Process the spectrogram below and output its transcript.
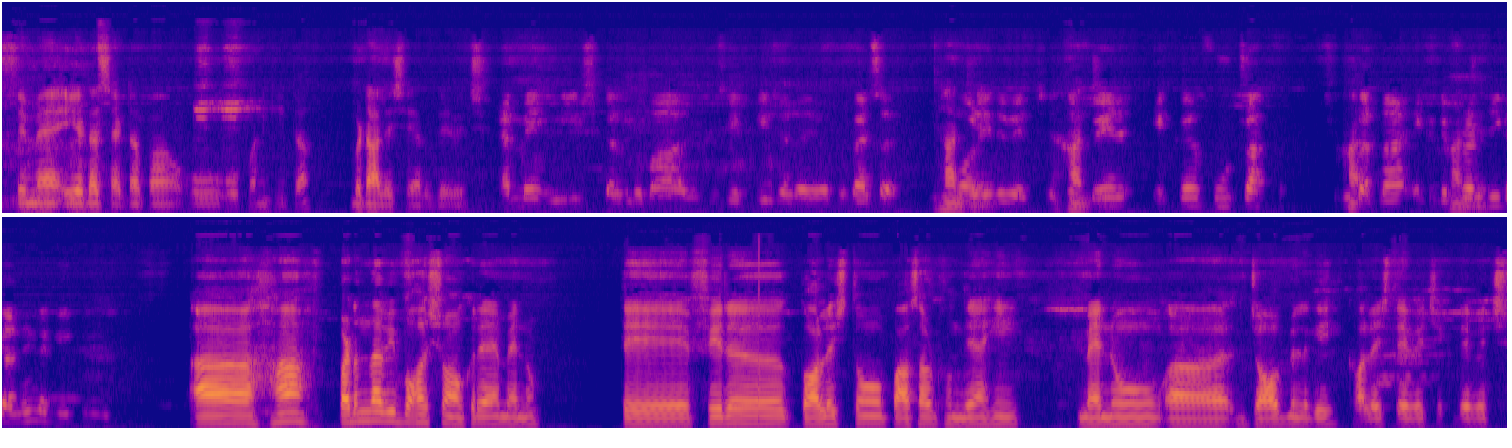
ਫਿਰ ਮੈਂ ਇਹ ਜਿਹੜਾ ਸੈਟਅਪ ਆ ਉਹ ਓਪਨ ਕੀਤਾ ਬਟਾਲੇ ਸ਼ਹਿਰ ਦੇ ਵਿੱਚ ਐਮਏ ਇੰਗਲਿਸ਼ ਕਰਨ ਤੋਂ ਬਾਅਦ ਤੁਸੀਂ ਇੱਕ ਟੀਚਰ ਰਹੇ ਹੋ ਪ੍ਰੋਫੈਸਰ ਕਾਲਜ ਦੇ ਵਿੱਚ। ਫਿਰ ਇੱਕ ਫੂਡ ਟਰੱਕ ਸ਼ੁਰੂ। ਕਰਨਾ ਇੱਕ ਡਿਫਰੈਂਟ। ਜੀ ਗੱਲ ਨਹੀਂ ਲੱਗੀ ਕਿ ਅਹ, ਹਾਂ ਪੜ੍ਹਨ ਦਾ ਵੀ ਬਹੁਤ ਸ਼ੌਂਕ ਰਿਹਾ ਮੈਨੂੰ ਤੇ ਫਿਰ ਕਾਲਜ ਤੋਂ ਪਾਸ ਆਊਟ ਹੁੰਦਿਆਂ ਹੀ ਮੈਨੂੰ ਜੌਬ ਮਿਲ ਗਈ ਕਾਲਜ ਦੇ ਵਿੱਚ ਇੱਕ ਦੇ ਵਿੱਚ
